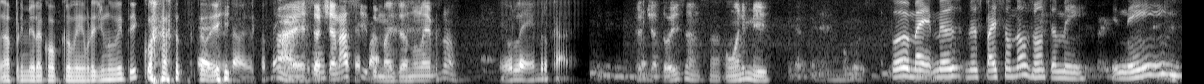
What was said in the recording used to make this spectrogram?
a primeira Copa que eu lembro é de 94. É, não, eu também ah, esse eu tinha nascido, mas eu não lembro, não. Eu lembro, cara. Eu tinha dois anos, um ano e meio. Pô, mas meus, meus pais são novão também. E nem,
